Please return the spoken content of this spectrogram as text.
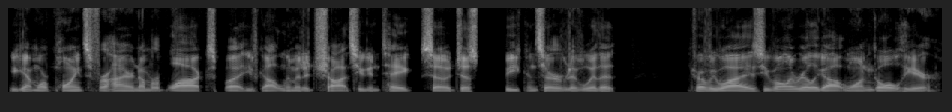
You get more points for higher number blocks, but you've got limited shots you can take, so just be conservative with it. Trophy wise, you've only really got one goal here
